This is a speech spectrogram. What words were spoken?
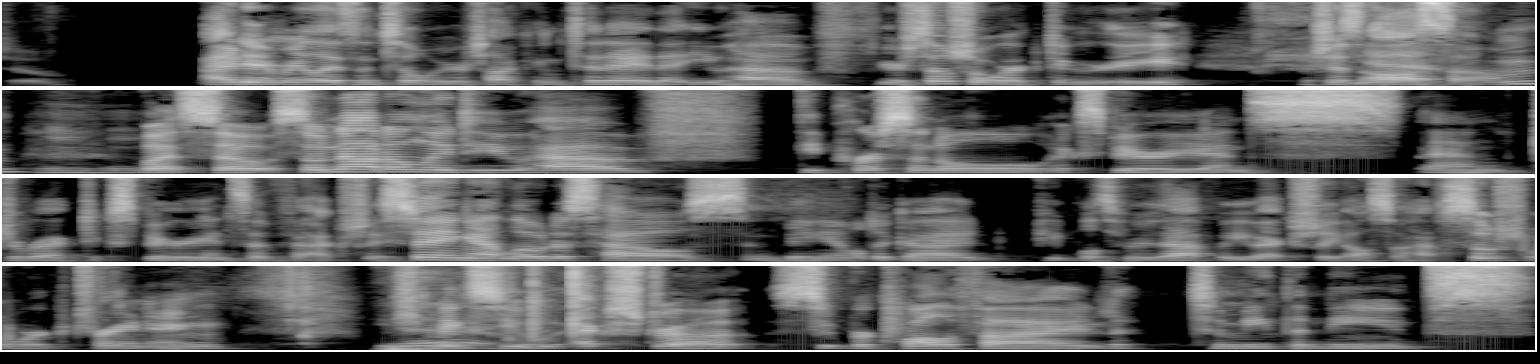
too i didn't realize until we were talking today that you have your social work degree which is yeah. awesome mm-hmm. but so so not only do you have the personal experience and direct experience of actually staying at Lotus House and being able to guide people through that, but you actually also have social work training, which yeah. makes you extra super qualified to meet the needs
